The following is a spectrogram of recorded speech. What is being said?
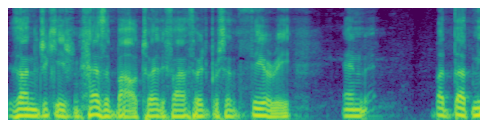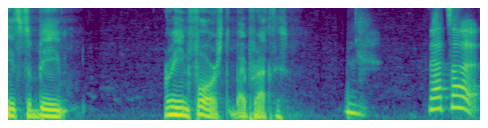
Design education has about 25, 30% theory, and but that needs to be reinforced by practice. Hmm. That's a,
